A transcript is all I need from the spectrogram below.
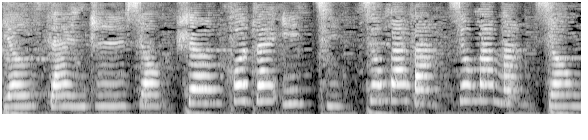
有三只熊生活在一起，熊爸爸、熊妈妈、熊。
